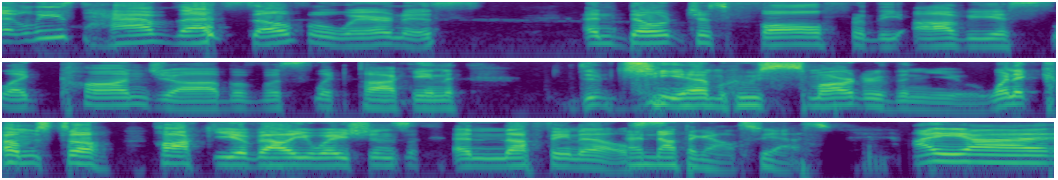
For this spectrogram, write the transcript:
at least have that self-awareness and don't just fall for the obvious like con job of a slick talking d- gm who's smarter than you when it comes to hockey evaluations and nothing else and nothing else. Yes, I. uh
